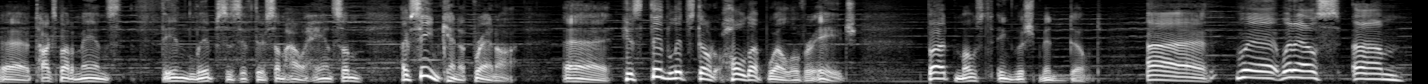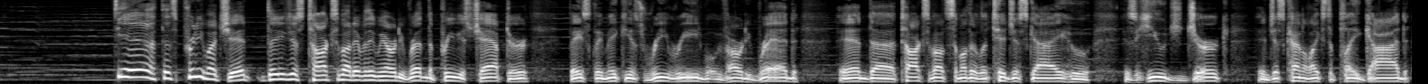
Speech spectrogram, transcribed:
Uh, talks about a man's thin lips as if they're somehow handsome. I've seen Kenneth Branagh. Uh, his thin lips don't hold up well over age, but most Englishmen don't. Uh, what else? Um, yeah, that's pretty much it. Then he just talks about everything we already read in the previous chapter, basically making us reread what we've already read and uh, talks about some other litigious guy who is a huge jerk and just kind of likes to play God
